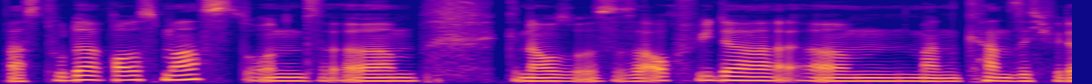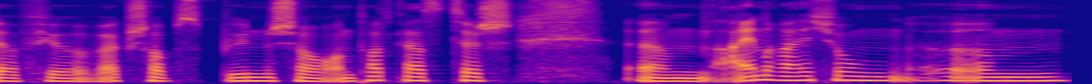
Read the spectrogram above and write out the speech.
was du daraus machst. Und ähm, genauso ist es auch wieder. Ähm, man kann sich wieder für Workshops, Bühnenshow und Podcast-Tisch ähm, Einreichungen ähm,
